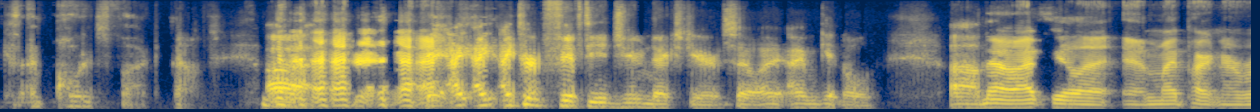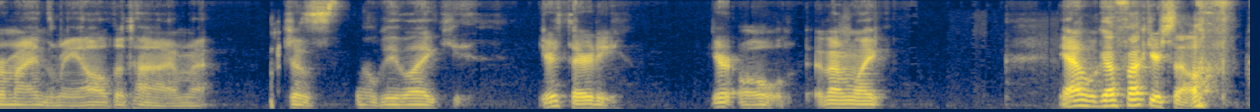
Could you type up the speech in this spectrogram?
because I'm old as fuck. No. Uh, I, I, I turned 50 in June next year, so I, I'm getting old. Um, no, I feel it. And my partner reminds me all the time. Just, they'll be like, You're 30. You're old. And I'm like, Yeah, well, go fuck yourself.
